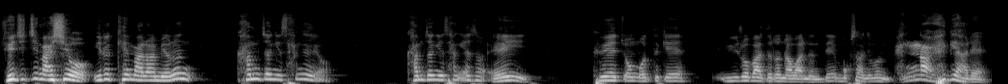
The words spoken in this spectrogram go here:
죄 짓지 마시오. 이렇게 말하면 감정이 상해요. 감정이 상해서 에이 교회 좀 어떻게 위로받으러 나왔는데 목사님은 맨날 회개하래.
